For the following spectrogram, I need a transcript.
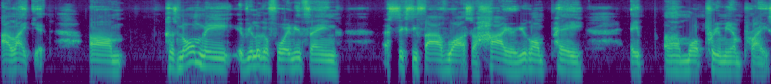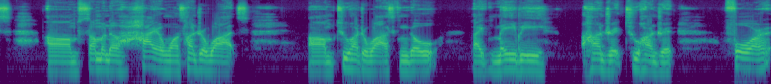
I like it. Um, because normally, if you're looking for anything at 65 watts or higher, you're going to pay a uh, more premium price. Um, some of the higher ones, 100 watts, um, 200 watts, can go like maybe 100, 200 for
